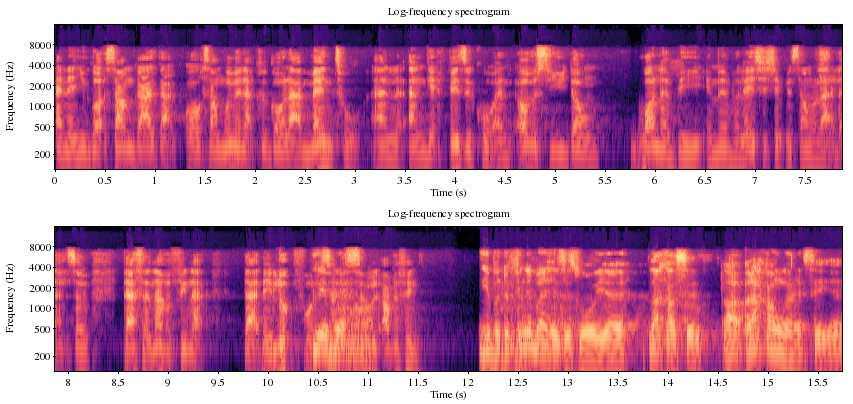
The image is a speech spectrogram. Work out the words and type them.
And then you got some guys that, or some women that could go like mental and and get physical. And obviously you don't want to be in a relationship with someone like that. So that's another thing that that they look for. Yeah, so but- so other things. Yeah, but the thing about it is as well, yeah, like I said, like I'm gonna say, yeah,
